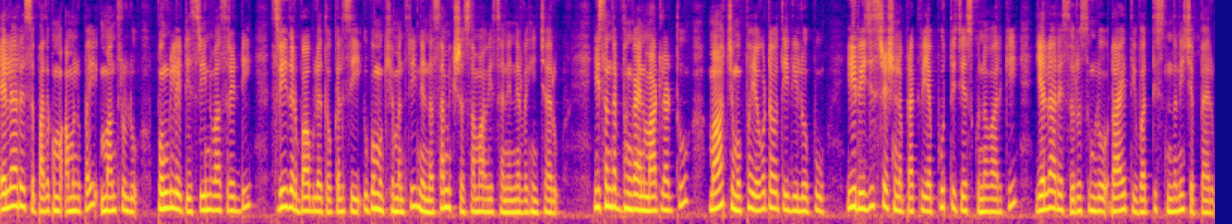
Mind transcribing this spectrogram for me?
ఎల్ఆర్ఎస్ పథకం అమలుపై మంత్రులు పొంగులేటి శ్రీనివాసరెడ్డి శ్రీధర్ బాబులతో కలిసి ఉప ముఖ్యమంత్రి నిన్న సమీక్ష సమావేశాన్ని నిర్వహించారు. ఈ సందర్భంగా ఆయన మాట్లాడుతూ మార్చి ముప్పై ఒకటవ తేదీలోపు ఈ రిజిస్ట్రేషన్ల ప్రక్రియ పూర్తి చేసుకున్న వారికి ఎల్ఆర్ఎస్ రుసుములో రాయితీ వర్తిస్తుందని చెప్పారు.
